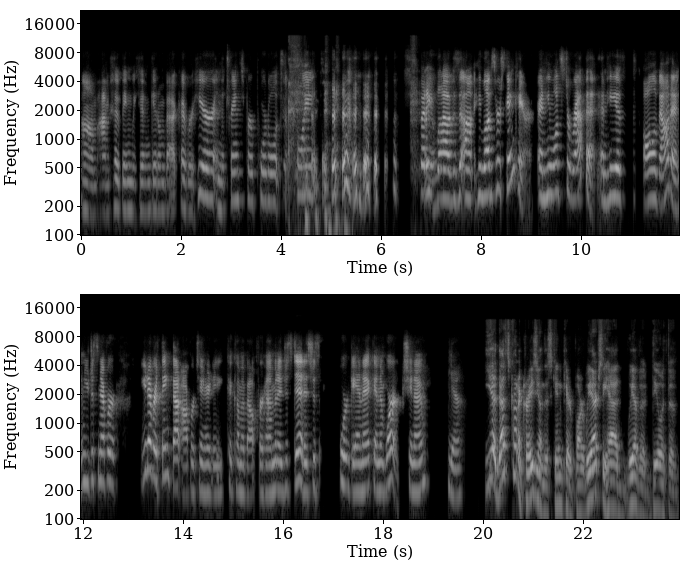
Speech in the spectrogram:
Um, I'm hoping we can get him back over here in the transfer portal at some point. but he loves uh, he loves her skincare and he wants to rep it and he is all about it. And you just never you never think that opportunity could come about for him, and it just did. It's just organic and it works, you know. yeah Yeah, that's kind of crazy on the skincare part. We actually had we have a deal with the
